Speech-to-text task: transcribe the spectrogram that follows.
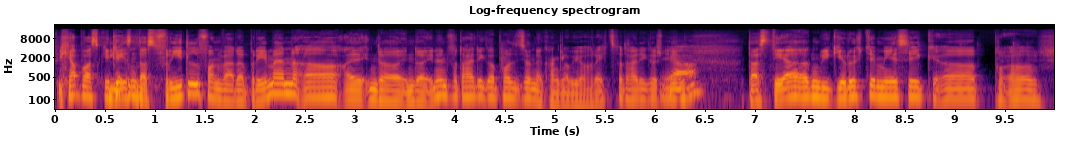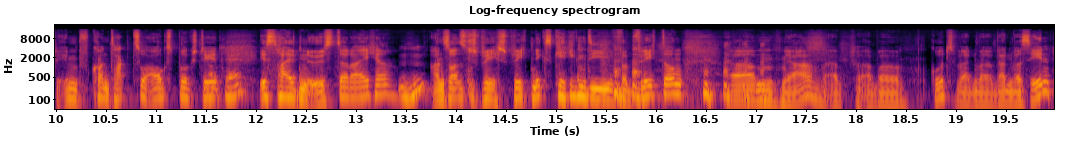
Ich habe was gelesen, dass Friedel von Werder Bremen äh, in, der, in der Innenverteidigerposition, der kann glaube ich auch Rechtsverteidiger spielen, Ja. Dass der irgendwie gerüchtemäßig äh, äh, im Kontakt zu Augsburg steht, Okay. Mhm. ist halt ein Österreicher. Ansonsten spricht, spricht nichts gegen die Verpflichtung. ähm, ja, ab- aber gut, werden wir, werden wir sehen.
